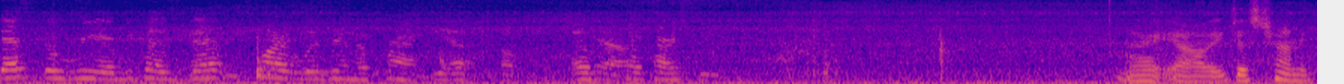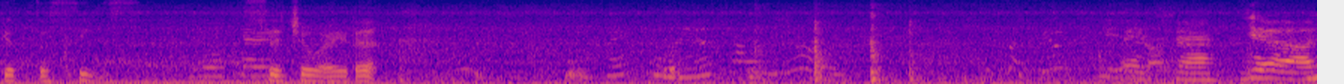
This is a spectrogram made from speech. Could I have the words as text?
That's the rear because that part was in the front, yeah, of, of her car seat. All right, y'all. they're just trying to get the seats situated. Extra. Yeah.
